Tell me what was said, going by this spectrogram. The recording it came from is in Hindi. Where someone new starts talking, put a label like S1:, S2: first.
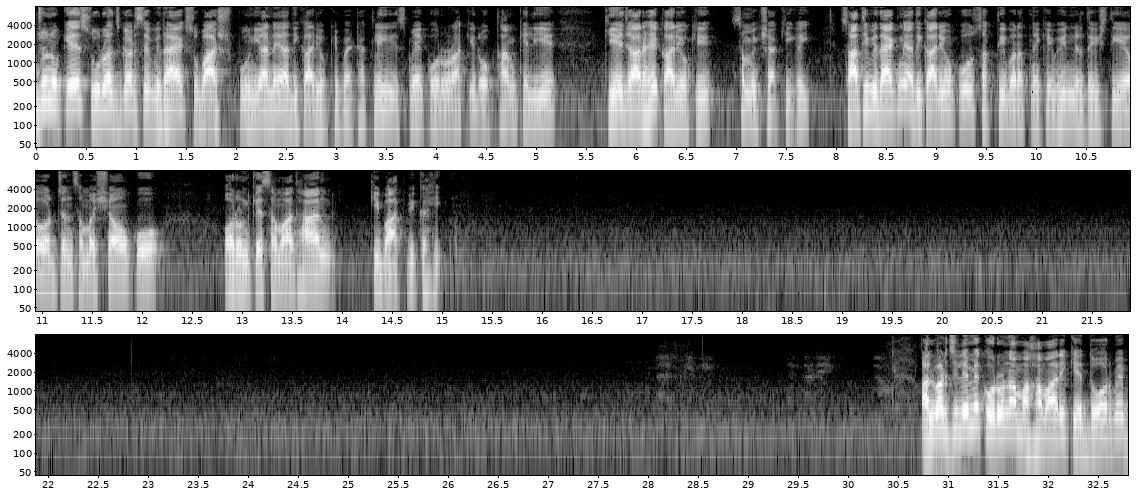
S1: झुंझुनू के सूरजगढ़ से विधायक सुभाष पूनिया ने अधिकारियों की बैठक ली। इसमें कोरोना की रोकथाम के लिए किए जा रहे कार्यों की समीक्षा की गई। साथ ही विधायक ने अधिकारियों को सख्ती बरतने के भी निर्देश दिए और जन समस्याओं को और उनके समाधान की बात भी कही। अलवर ज़िले में कोरोना महामारी के दौर में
